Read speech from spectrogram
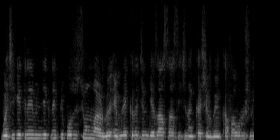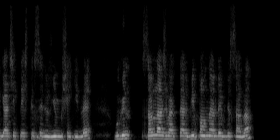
maçı getirebilecek net bir pozisyon vardı. Emre Kılıç'ın ceza sahası içinden kaçırdığı kafa vuruşunu gerçekleştirse düzgün bir şekilde. Bugün Sarı lacivertler bir puan ayrılabilir sağdan.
